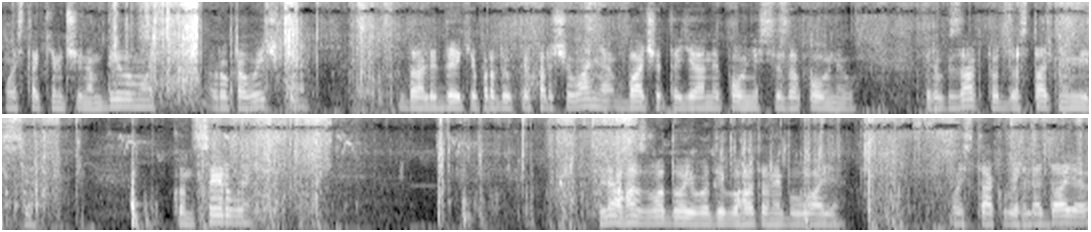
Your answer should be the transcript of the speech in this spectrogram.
Ось таким чином дивимось, рукавички. Далі деякі продукти харчування. Бачите, я не повністю заповнив рюкзак, тут достатньо місця. Консерви. Фляга з водою, води багато не буває. Ось так виглядає.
